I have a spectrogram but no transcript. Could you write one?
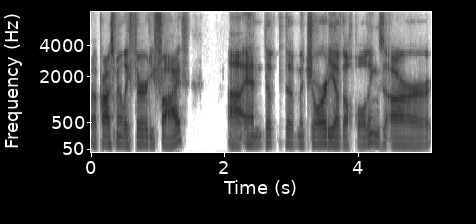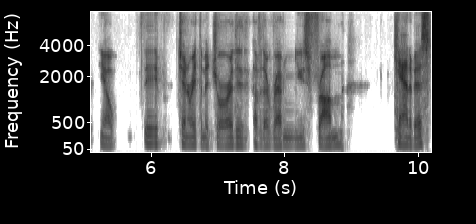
approximately 35. Uh, and the, the majority of the holdings are, you know, they generate the majority of their revenues from cannabis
